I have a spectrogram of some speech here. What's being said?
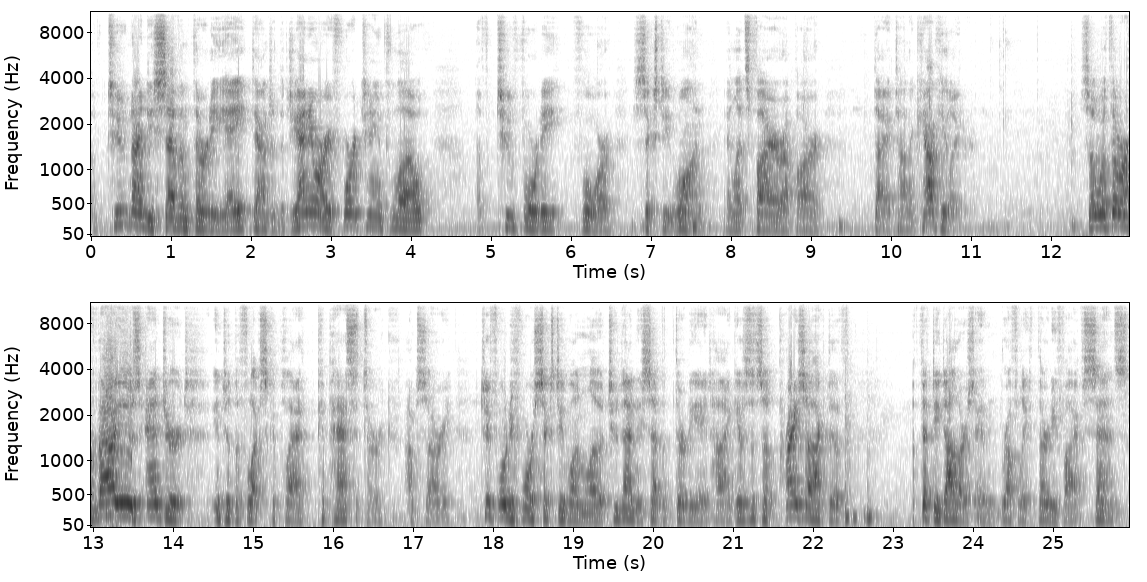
of 297.38 down to the January 14th low of 244.61. And let's fire up our diatonic calculator. So with our values entered into the flux capacitor, I'm sorry, 244.61 low, 297.38 high, gives us a price octave of $50 and roughly 35 cents.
